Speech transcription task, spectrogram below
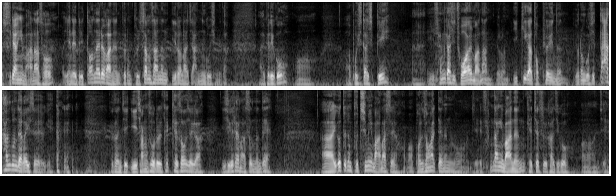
수량이 많아서 얘네들이 떠내려가는 그런 불상사는 일어나지 않는 곳입니다. 아, 그리고 어, 아, 보시다시피 아, 이 산갓이 좋아할 만한 이런 이끼가 덮여 있는 이런 곳이 딱 한 군데가 있어요 여기. 그래서 이제 이 장소를 택해서 제가 이식을 해놨었는데 아 이것도 좀 부침이 많았어요. 어, 번성할 때는 뭐 이제 상당히 많은 개체수를 가지고 어, 이제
